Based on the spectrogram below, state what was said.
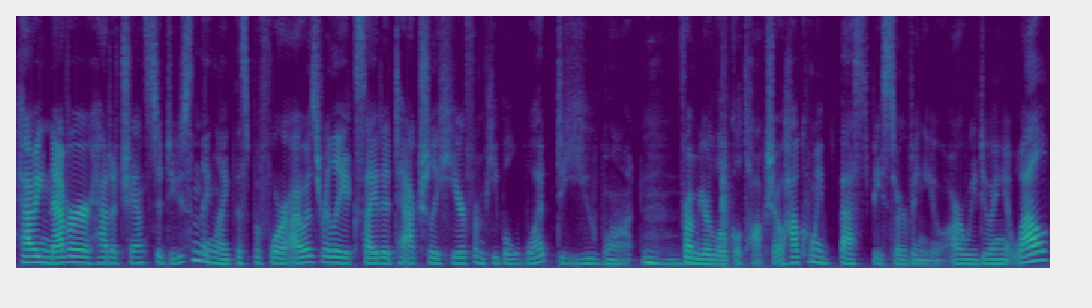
having never had a chance to do something like this before, I was really excited to actually hear from people what do you want mm-hmm. from your local talk show? How can we best be serving you? Are we doing it well?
